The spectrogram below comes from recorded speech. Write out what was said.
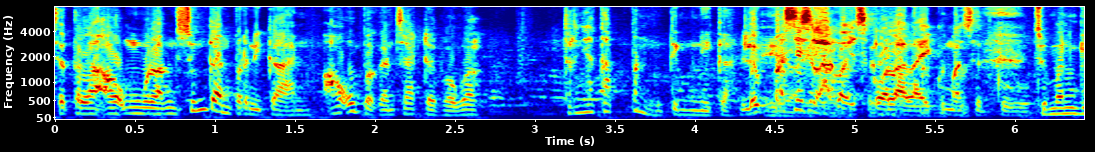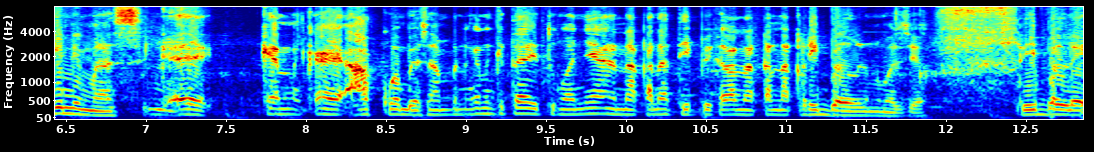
setelah aku melangsungkan pernikahan aku bahkan sadar bahwa ternyata penting nikah lo Iya, persis iya, betul, sekolah lah betul. maksudku Cuman gini mas, kayak kan kayak aku ambil sampean kan kita hitungannya anak-anak tipikal anak-anak rebel kan mas ya. Rebel ya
